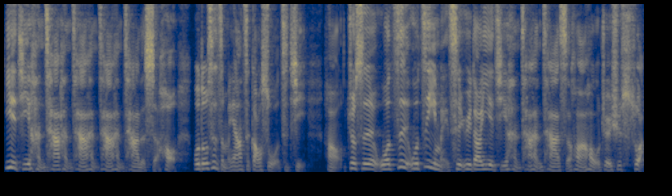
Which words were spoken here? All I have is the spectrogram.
业绩很差很差很差很差的时候，我都是怎么样子告诉我自己？好，就是我自我自己每次遇到业绩很差很差的时候，然后我就会去算。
